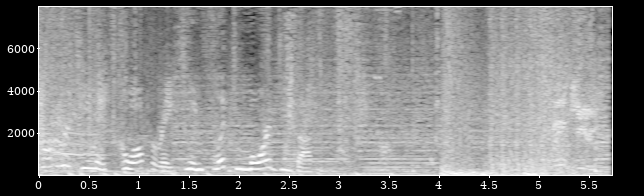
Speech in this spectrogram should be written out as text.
Have your teammates cooperate to inflict more debuffs. Thank you.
